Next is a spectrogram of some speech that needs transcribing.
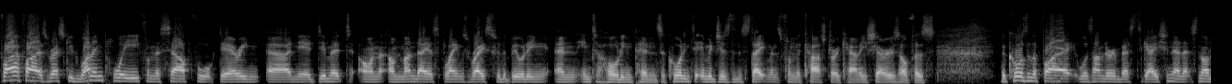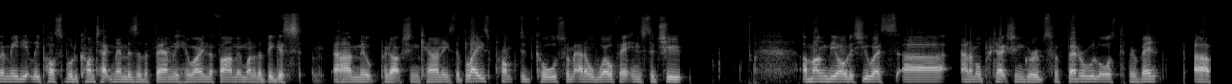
Firefighters rescued one employee from the South Fork Dairy uh, near Dimmitt on, on Monday as flames raced through the building and into holding pens, according to images and statements from the Castro County Sheriff's Office. The cause of the fire was under investigation and it's not immediately possible to contact members of the family who own the farm in one of the biggest uh, milk production counties. The blaze prompted calls from Animal Welfare Institute among the oldest US uh, animal protection groups for federal laws to prevent uh,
